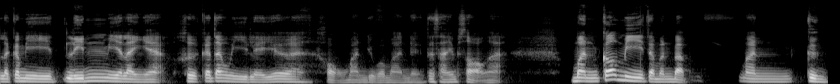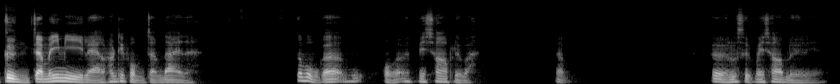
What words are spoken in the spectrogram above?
แล้วก็มีลิ้นมีอะไรเงี้ย คือก็ต้องมี layer ของมันอยู่ประมาณหนึ่งแต่สามสิบสองอะ มันก็มีแต่มันแบบมันกึ่งกึ่งๆจะไม่มีแล้วเท่าที่ผมจำได้นะแล้วผมก็ผมก็ไม่ชอบเลยว่ะแบบเออรู้สึกไม่ชอบเลยอะไรเงี้ย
